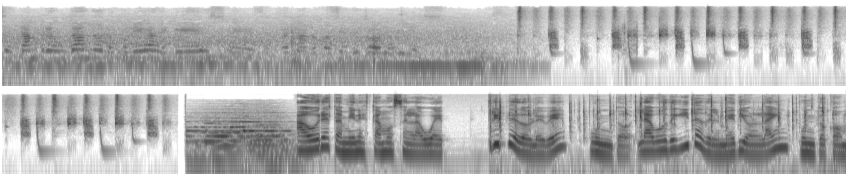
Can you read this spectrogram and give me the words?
se están preguntando los colegas de qué es, eh, enferman los pacientes todos los días. Ahora también estamos en la web www.labodeguitadelmedioonline.com.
